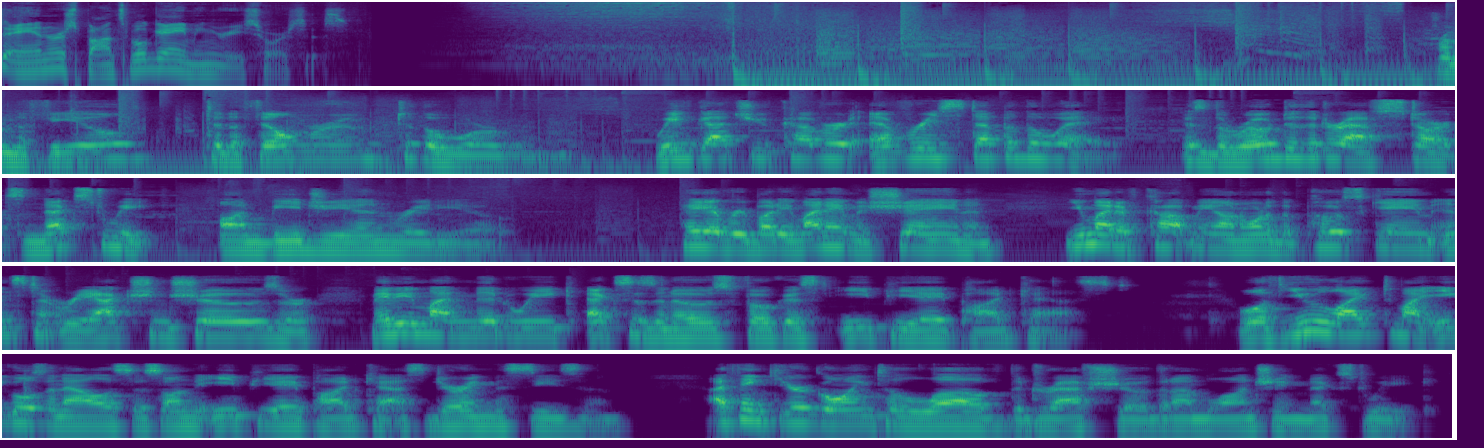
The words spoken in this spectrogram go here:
and responsible gaming resources. From the field to the film room to the war room, we've got you covered every step of the way as the road to the draft starts next week on BGN Radio. Hey everybody, my name is Shane, and you might have caught me on one of the post game instant reaction shows, or maybe my midweek X's and O's focused EPA podcast. Well, if you liked my Eagles analysis on the EPA podcast during the season, I think you're going to love the draft show that I'm launching next week.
